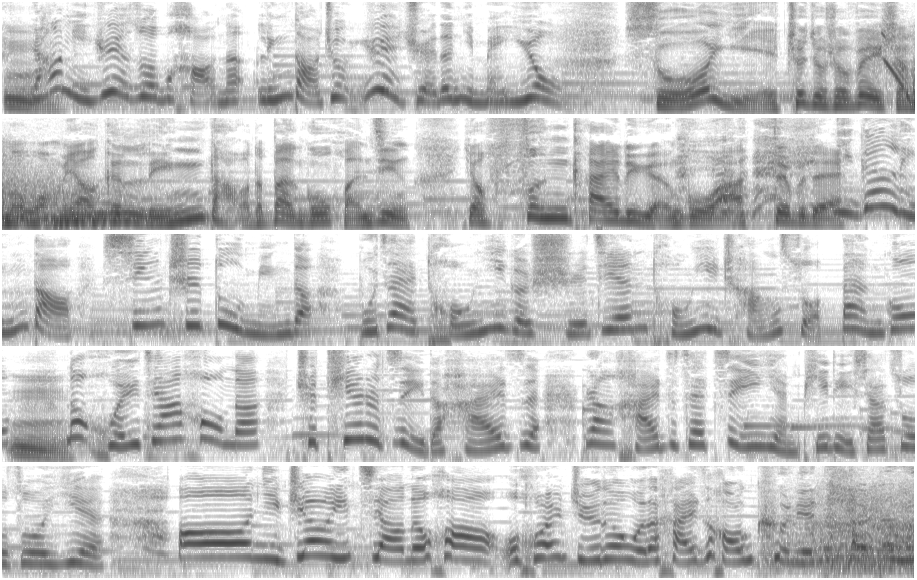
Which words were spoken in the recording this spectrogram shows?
嗯，然后你越做不好呢，领导就越觉得你没用。所以这就是为什么我们要跟领导的办公环境要分开的缘故啊，对不对？你跟领导心知肚明的不在同一个时间、同一场所办公，嗯，那回家后呢，却贴着自己的孩子，让孩子在自己眼皮底下做作业。哦，你这样一讲的话，我忽然觉得我的孩子好可怜，他还不如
